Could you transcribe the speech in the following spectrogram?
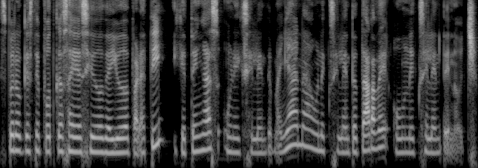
Espero que este podcast haya sido de ayuda para ti y que tengas una excelente mañana, una excelente tarde o una excelente noche.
